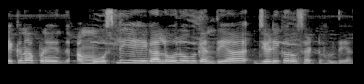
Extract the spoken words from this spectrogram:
ਇੱਕ ਨਾ ਆਪਣੇ ਮੋਸਟਲੀ ਇਹ ਗੱਲ ਉਹ ਲੋਕ ਕਹਿੰਦੇ ਆ ਜਿਹੜੇ ਘਰੋਂ ਸੈੱਟ ਹੁੰਦੇ ਆ।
